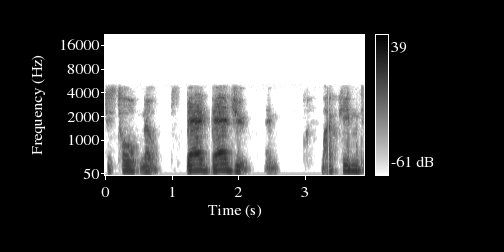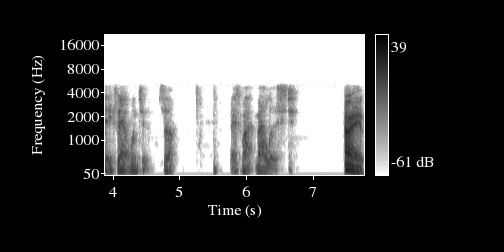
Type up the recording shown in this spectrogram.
just told no. It's bad, bad Jew, and Michael Keaton takes that one too. So that's my my list. All right,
